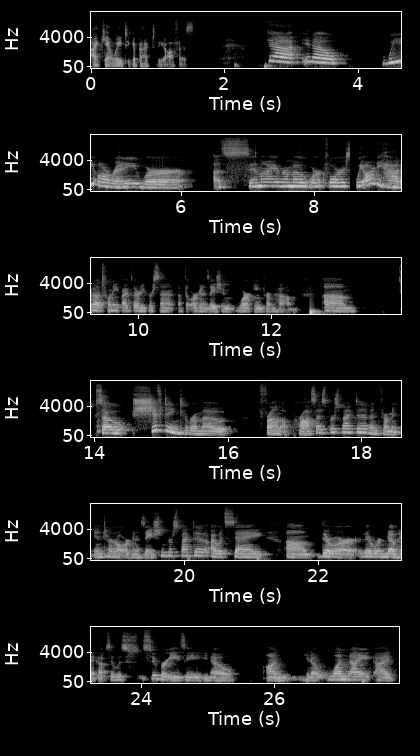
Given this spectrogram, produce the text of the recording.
i can't wait to get back to the office yeah you know we already were a semi remote workforce we already had about 25 30% of the organization working from home um, so shifting to remote from a process perspective and from an internal organization perspective, I would say um, there were there were no hiccups. It was super easy. You know, on you know one night I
